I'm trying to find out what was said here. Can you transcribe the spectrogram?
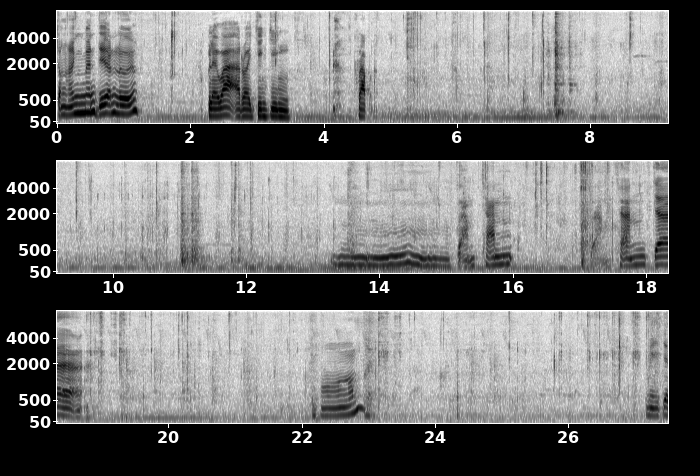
จังหันเหมันเดือนเลย แปลว่าอร่อยจริง ๆ ครับ อืมสาม ชั้นสามชั้นจ้า หอมเมย์จะ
